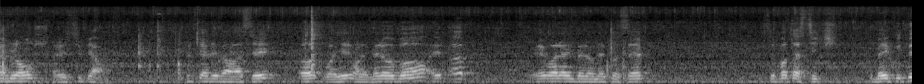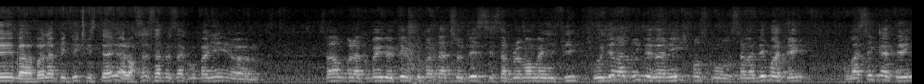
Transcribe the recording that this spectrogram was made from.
Blanche, elle est superbe. Plus qu'à débarrasser. Hop, voyez, on la met là au bord et hop. Et voilà une belle omelette au cèpe. C'est fantastique. Bah écoutez, bah, bon appétit Christelle. Alors ça, ça peut s'accompagner. euh, ça, on peut l'accompagner de quelques patates sautées, c'est simplement magnifique. Je vous dire un truc les amis, je pense que ça va déboîter. On va s'éclater.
